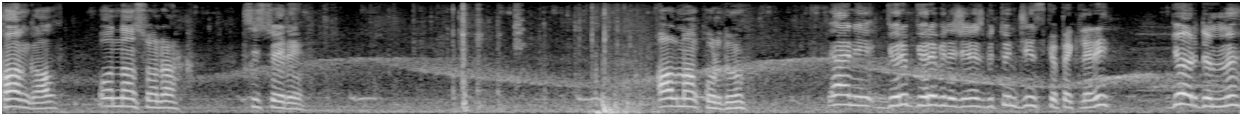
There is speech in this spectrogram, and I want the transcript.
kangal, ondan sonra siz söyleyin. Alman kurdu. Yani görüp görebileceğiniz bütün cins köpekleri gördüm mü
